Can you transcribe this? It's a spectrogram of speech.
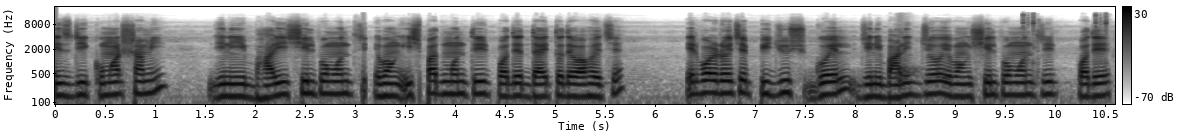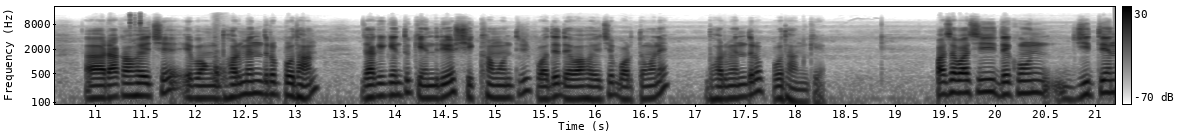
এইচ ডি কুমারস্বামী, যিনি ভারী শিল্পমন্ত্রী এবং ইস্পাত মন্ত্রীর পদের দায়িত্ব দেওয়া হয়েছে। এরপরে রয়েছে পীযূষ গোয়েল, যিনি বাণিজ্য এবং শিল্পমন্ত্রীর পদে রাখা হয়েছে এবং ধর্মেন্দ্র প্রধান। যাকে কিন্তু কেন্দ্রীয় শিক্ষামন্ত্রীর পদে দেওয়া হয়েছে বর্তমানে ধর্মেন্দ্র প্রধানকে। পাশাপাশি দেখুন জিতেন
